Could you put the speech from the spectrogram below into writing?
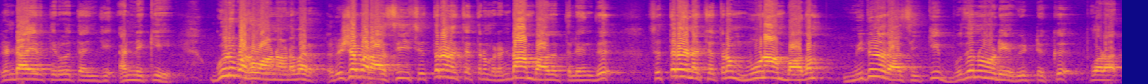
ரெண்டாயிரத்தி இருபத்தஞ்சு அன்னைக்கு குரு பகவானானவர் ரிஷபராசி சித்திர நட்சத்திரம் ரெண்டாம் பாதத்திலேருந்து சித்திர நட்சத்திரம் மூணாம் பாதம் மிதுன ராசிக்கு புதனுடைய வீட்டுக்கு போகிறார்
